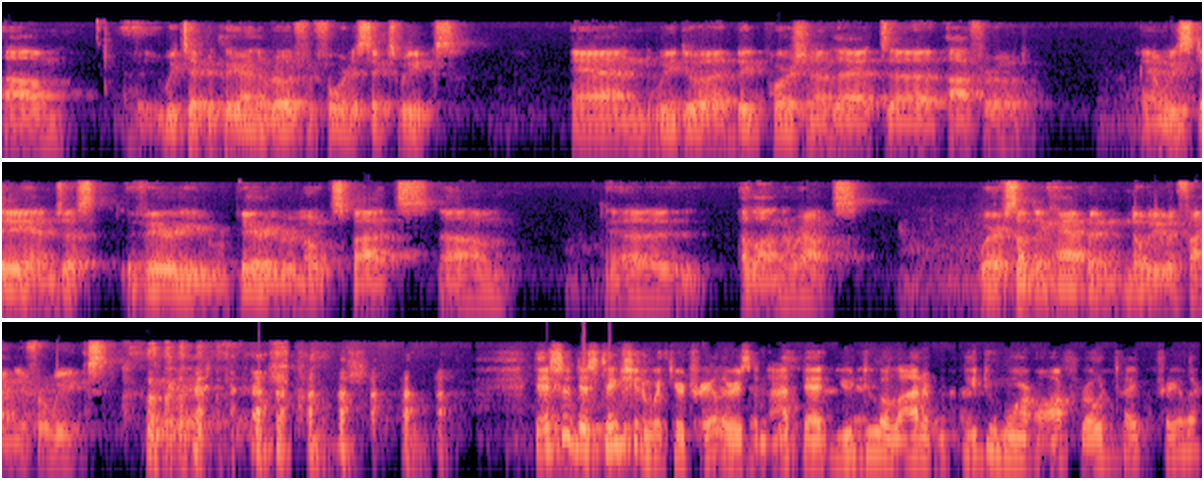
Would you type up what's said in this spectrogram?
Um, we typically are on the road for four to six weeks, and we do a big portion of that uh, off road and we stay in just very very remote spots um, uh, along the routes where if something happened nobody would find you for weeks That's a distinction with your trailer, is it not? That you do a lot of you do more off-road type trailer.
